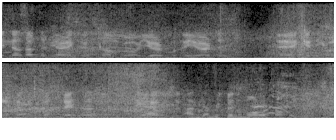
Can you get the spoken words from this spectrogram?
Hey, now that you're a good combo, you're you're just uh, getting all of them in one place. Yeah, I'm, I'm just putting them all on top of you. So.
